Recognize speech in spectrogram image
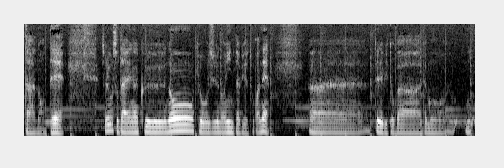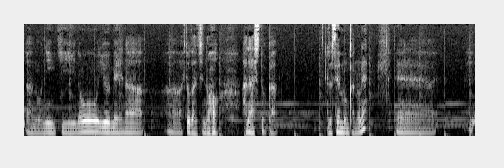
たのでそれこそ大学の教授のインタビューとかねテレビとかでもあの人気の有名な人たちの話とか専門家のね、えー、聞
